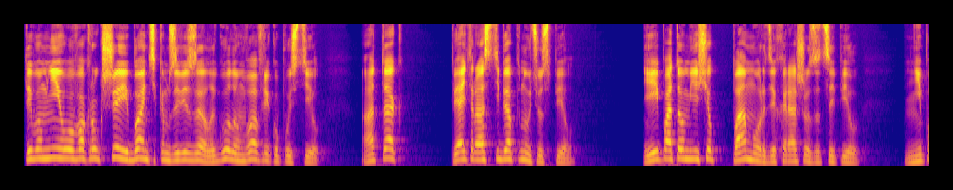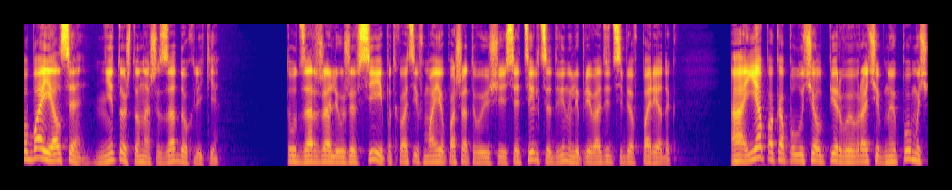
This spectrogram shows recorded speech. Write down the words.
Ты бы мне его вокруг шеи бантиком завязал и голым в Африку пустил. А так, пять раз тебя пнуть успел. И потом еще по морде хорошо зацепил. Не побоялся, не то что наши задохлики. Тут заржали уже все и, подхватив мое пошатывающееся тельце, двинули приводить себя в порядок. А я, пока получал первую врачебную помощь,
